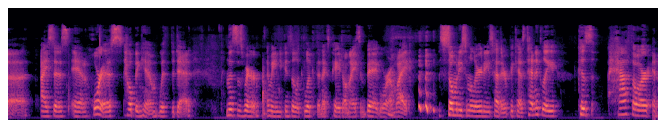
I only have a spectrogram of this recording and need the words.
uh, Isis and Horus helping him with the dead. And this is where I mean you can still look, look at the next page all nice and big where I'm like so many similarities, Heather, because technically because Hathor and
